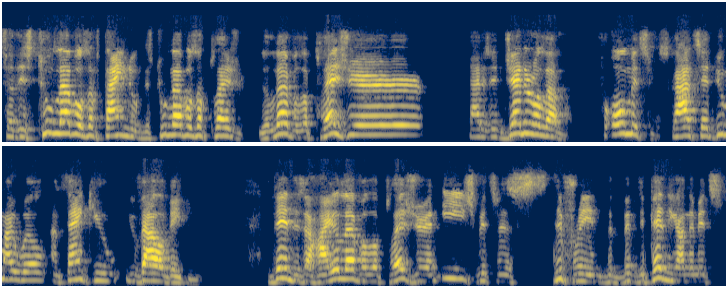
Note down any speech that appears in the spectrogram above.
So there's two levels of tainug. There's two levels of pleasure. The level of pleasure that is a general level for all mitzvahs. God said, "Do my will and thank you. You validate me." Then there's a higher level of pleasure, and each mitzvah is different depending on the mitzvah.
